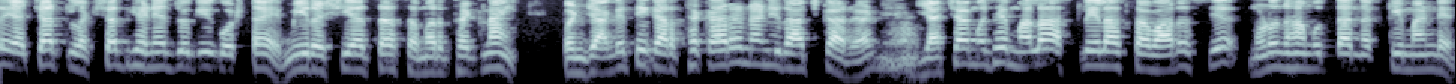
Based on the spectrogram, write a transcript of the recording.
तर याच्यात लक्षात घेण्याजोगी गोष्ट आहे मी रशियाचा समर्थक नाही पण जागतिक अर्थकारण आणि राजकारण याच्यामध्ये मला असलेला स्वारस्य म्हणून हा मुद्दा नक्की मांडेन.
